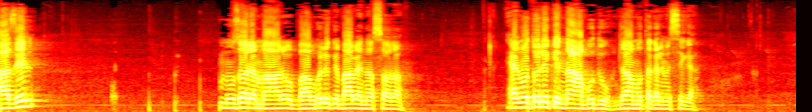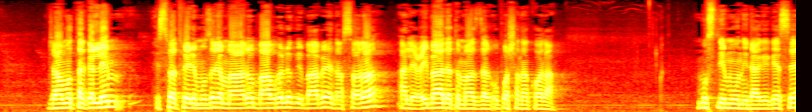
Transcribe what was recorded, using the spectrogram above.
হাজির মুজরে মারু বাব হলো কি বাবে নাসরা এর মতো হলো কি না আবুদু জমা মোতাকালিম সিগা জমা মোতাকালিম ইসফাত ফেলে মুজরে মারু বাব হলো কি বাবে নাসরা আল ইবাদত মাজদার উপাসনা করা মুসলিমুন এর আগে গেছে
